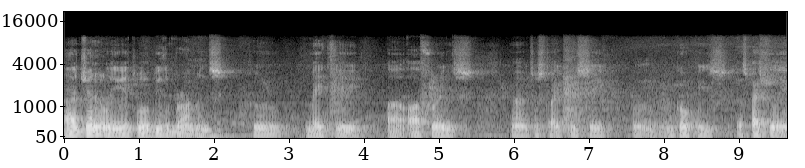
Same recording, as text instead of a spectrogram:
Uh, generally, it will be the Brahmins who make the uh, offerings, uh, just like we see gopis, especially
